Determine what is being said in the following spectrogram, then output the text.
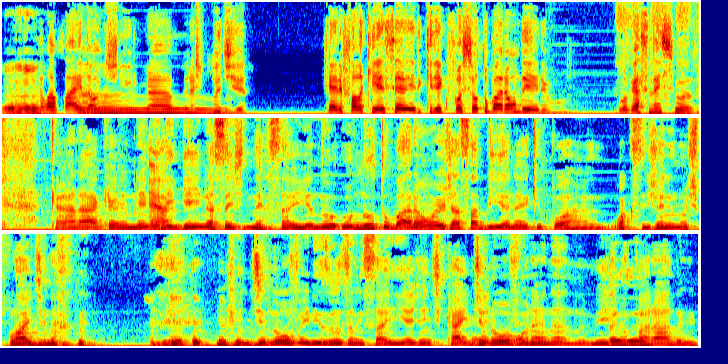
Aham. Ela vai dar um tiro pra, pra explodir. Que aí ele fala que esse ele queria que fosse o tubarão dele, o lugar silencioso. Caraca, eu nem É. me liguei nessa, nessa aí. No, no tubarão eu já sabia, né? Que, porra, o oxigênio não explode, né? de novo eles usam isso aí e a gente cai de novo, né? Na, na mesma Pois é. parada.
